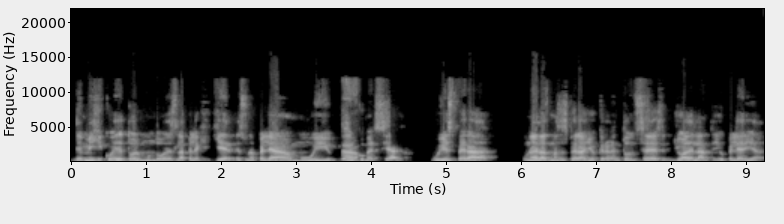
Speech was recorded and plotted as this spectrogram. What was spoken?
de México y de todo el mundo. Es la pelea que quieren, es una pelea muy, comercial, muy esperada, una de las más esperadas yo creo, entonces yo adelante, yo pelearía.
